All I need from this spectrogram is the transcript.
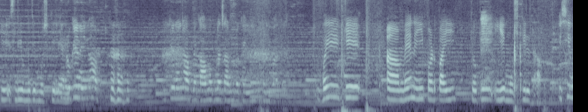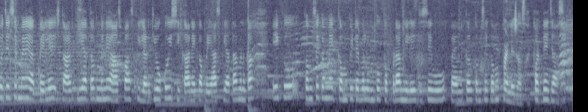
की इसलिए मुझे मुश्किल आई। रुके नहीं ना रुके नहीं ना आपने काम अपना चालू रखा ये तो बड़ी बात है। वही कि आ, मैं नहीं पढ़ पाई क्योंकि ये मुश्किल था। इसी वजह से मैंने पहले स्टार्ट किया तब मैंने आसपास की लड़कियों को ही सिखाने का प्रयास किया था। मैंने कहा एक कम से कम एक कम्फर्टेबल उनको कपड़ा मिले जिसे वो पहनकर कम से कम पढ़ने जा सकते पढ़ने जा सके।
